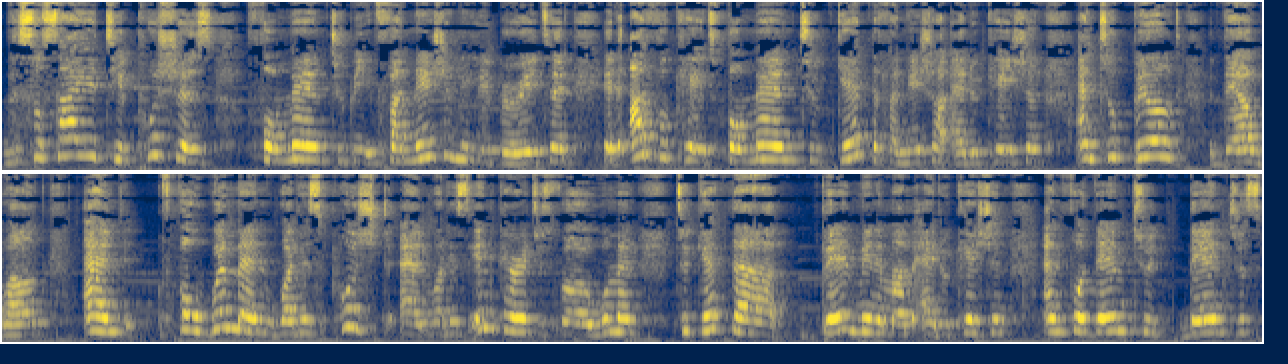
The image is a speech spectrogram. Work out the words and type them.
the society pushes for men to be financially liberated. It advocates for men to get the financial education and to build their wealth. And for women, what is pushed and what is encouraged is for a woman to get the bare minimum education and for them to then just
